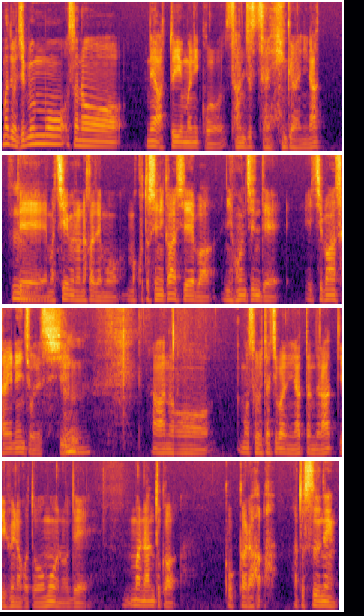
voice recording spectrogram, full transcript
まあでも自分もそのねあっという間にこう30歳ぐらいになって、まあ、チームの中でも、まあ、今年に関して言えば日本人で一番最年長ですし、うん。あのもうそういう立場になったんだなっていうふうなことを思うのでまあなんとかここからあと数年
